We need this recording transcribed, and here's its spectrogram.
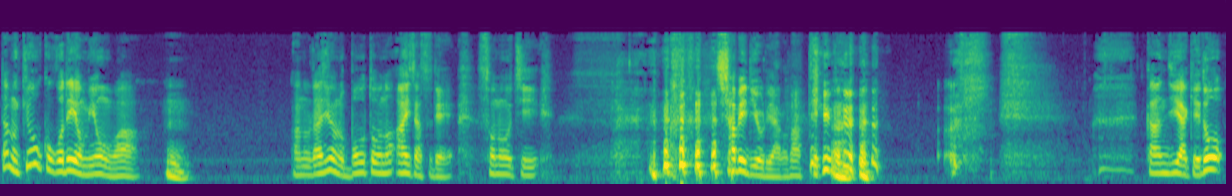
多分今日ここで読みよんは、ど。うん。あのラジオの冒頭の挨拶で、そのうち、喋りよるやろなっていう感じやけど、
